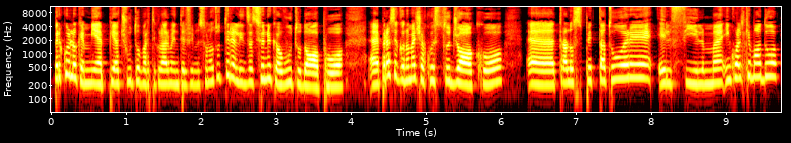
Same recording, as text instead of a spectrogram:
Per quello che mi è piaciuto particolarmente il film, sono tutte realizzazioni che ho avuto dopo, eh, però secondo me c'è questo gioco eh, tra lo spettatore e il film. In qualche modo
